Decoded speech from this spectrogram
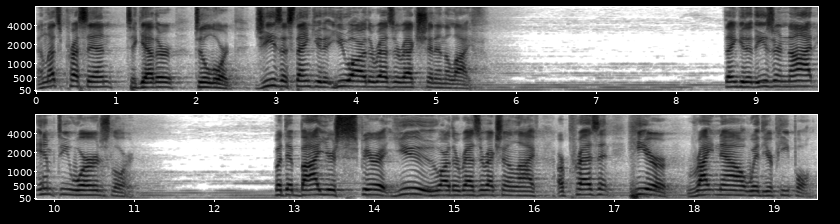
and let's press in together to the Lord. Jesus, thank you that you are the resurrection and the life. Thank you that these are not empty words, Lord, but that by your Spirit, you, who are the resurrection and life, are present here right now with your people.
